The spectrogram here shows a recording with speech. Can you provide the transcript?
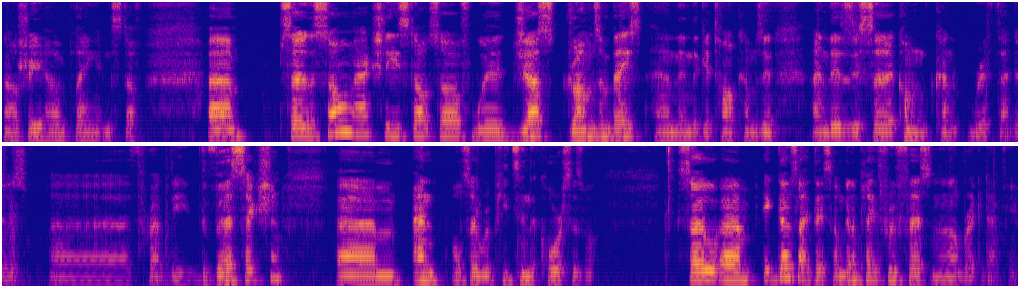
I'll show you how I'm playing it and stuff. Um, so the song actually starts off with just drums and bass, and then the guitar comes in, and there's this uh, common kind of riff that goes uh, throughout the, the verse section, um, and also repeats in the chorus as well. So um, it goes like this. I'm going to play it through first, and then I'll break it down for you.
